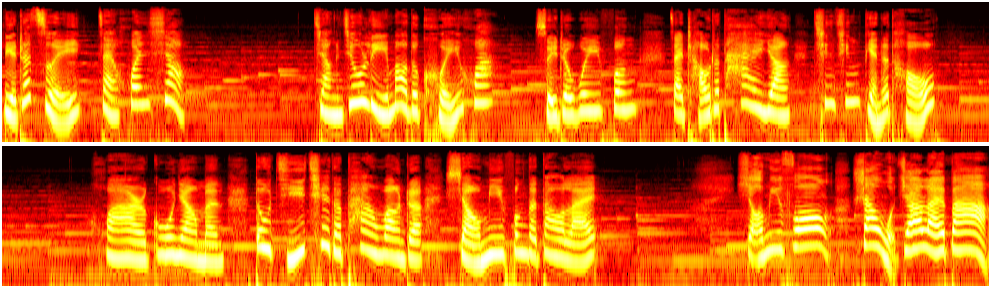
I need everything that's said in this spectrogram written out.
咧着嘴在欢笑。讲究礼貌的葵花随着微风在朝着太阳轻轻点着头。花儿姑娘们都急切的盼望着小蜜蜂的到来。小蜜蜂，上我家来吧，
